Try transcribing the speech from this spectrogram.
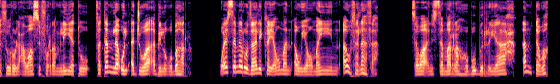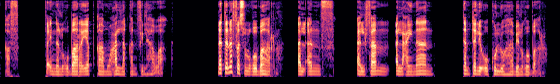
تثور العواصف الرملية فتملأ الأجواء بالغبار ويستمر ذلك يوما أو يومين أو ثلاثة سواء استمر هبوب الرياح أم توقف فإن الغبار يبقى معلقا في الهواء. نتنفس الغبار الأنف الفم العينان تمتلئ كلها بالغبار.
